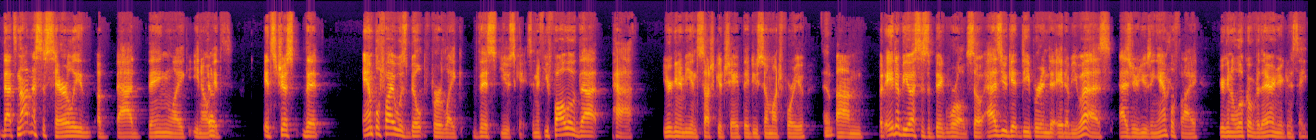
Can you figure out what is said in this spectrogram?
that's not necessarily a bad thing like you know yep. it's it's just that Amplify was built for like this use case. And if you follow that path, you're going to be in such good shape. They do so much for you. Yep. Um, but AWS is a big world. So as you get deeper into AWS, as you're using Amplify, you're going to look over there and you're going to say,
